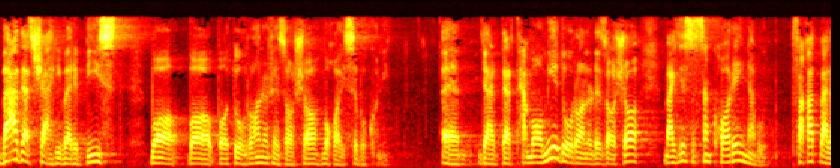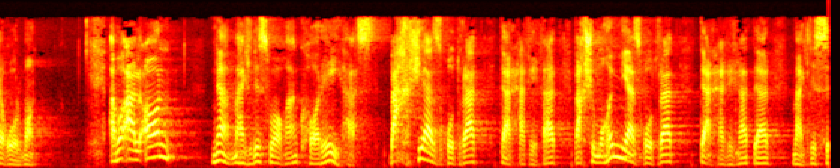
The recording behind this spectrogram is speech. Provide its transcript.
بعد از شهریور 20 با, با, با دوران رضاشاه مقایسه بکنید. در, در تمامی دوران رضاشاه مجلس اصلا کاری نبود فقط بله قربان. اما الان نه مجلس واقعا کاره ای هست. بخشی از قدرت در حقیقت بخش مهمی از قدرت در حقیقت در مجلس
